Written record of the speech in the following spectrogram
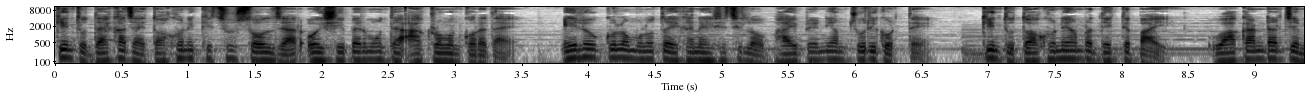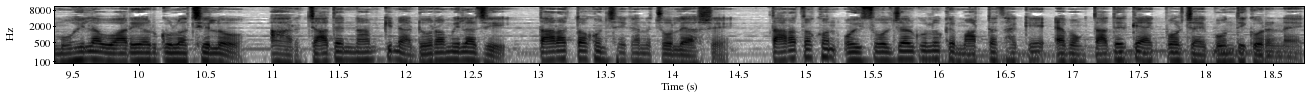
কিন্তু দেখা যায় তখনই কিছু সোলজার ওই শিপের মধ্যে আক্রমণ করে দেয়। এই লোকগুলো মূলত এখানে এসেছিল ভাইব্রেনিয়াম চুরি করতে। কিন্তু তখনই আমরা দেখতে পাই ওয়াকান্ডার যে মহিলা ওয়ারিয়রগুলো ছিল আর যাদের নাম কিনা ডোরামিলাজি তারা তখন সেখানে চলে আসে। তারা তখন ওই সোলজারগুলোকে মারতে থাকে এবং তাদেরকে এক পর্যায়ে বন্দি করে নেয়।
